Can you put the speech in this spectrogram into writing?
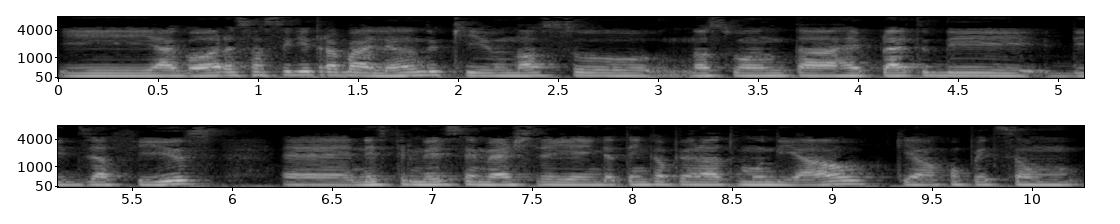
E agora é só seguir trabalhando, que o nosso, nosso ano está repleto de, de desafios. É, nesse primeiro semestre aí ainda tem campeonato mundial, que é uma competição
